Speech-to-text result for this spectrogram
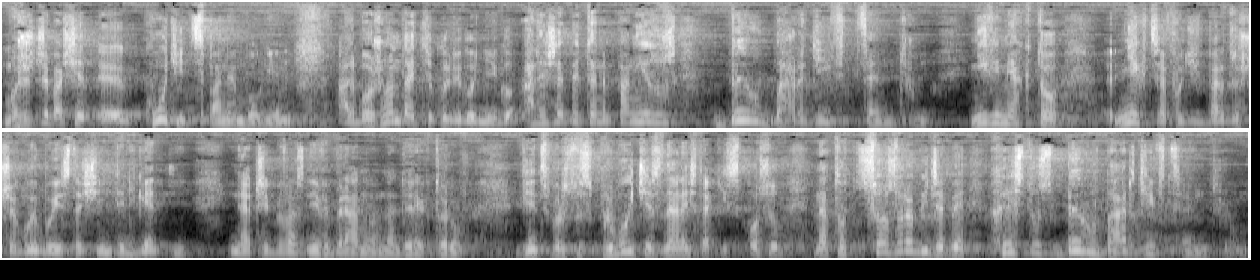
Może trzeba się e, kłócić z Panem Bogiem, albo żądać cokolwiek od Niego, ale żeby ten Pan Jezus był bardziej w centrum. Nie wiem jak to, nie chcę wchodzić w bardzo szczegóły, bo jesteście inteligentni, inaczej by was nie wybrano na dyrektorów. Więc po prostu spróbujcie znaleźć taki sposób na to, co zrobić, żeby Chrystus był bardziej w centrum.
